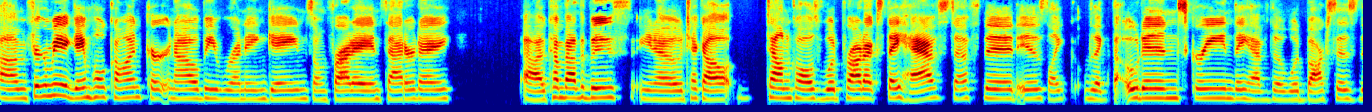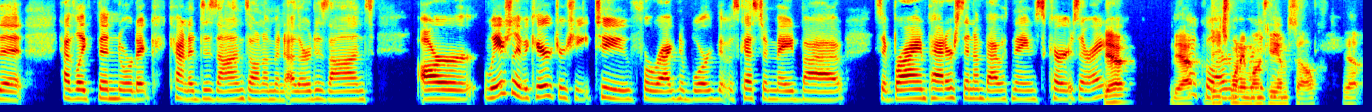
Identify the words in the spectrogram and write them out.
Um, if you're gonna be at Gamehole Con, Kurt and I will be running games on Friday and Saturday. Uh, come by the booth, you know, check out Town Calls Wood Products. They have stuff that is like like the Odin screen. They have the wood boxes that have like the Nordic kind of designs on them and other designs. Our we actually have a character sheet too for Ragnaborg that was custom made by is it Brian Patterson? I'm bad with names. Kurt, is that right? Yep. Yeah. Oh, cool. I D20 monkey name. himself. Yep.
